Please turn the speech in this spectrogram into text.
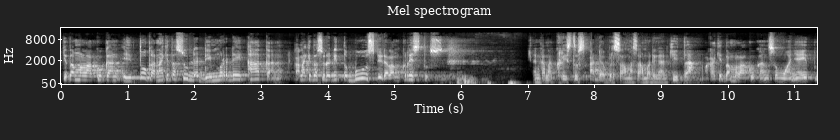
Kita melakukan itu karena kita sudah dimerdekakan. Karena kita sudah ditebus di dalam Kristus. Dan karena Kristus ada bersama-sama dengan kita. Maka kita melakukan semuanya itu.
